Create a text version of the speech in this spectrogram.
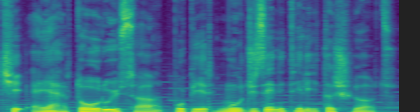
Ki eğer doğruysa bu bir mucize niteliği taşıyordu.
